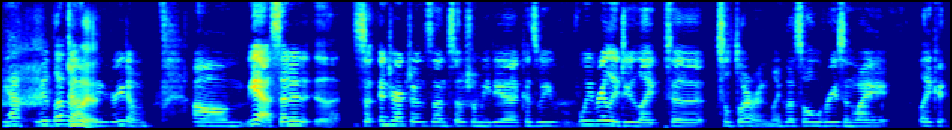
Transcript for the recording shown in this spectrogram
Yeah, we'd love Do that. it. We'd read them. Um, yeah, send it. Uh, so interact with us on social media because we we really do like to to learn. Like that's the whole reason why like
